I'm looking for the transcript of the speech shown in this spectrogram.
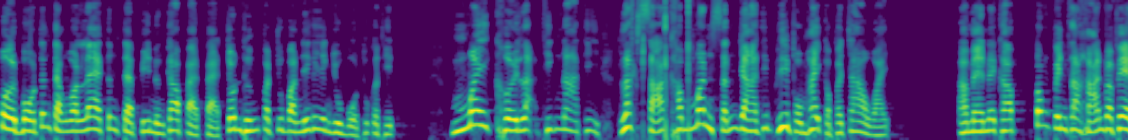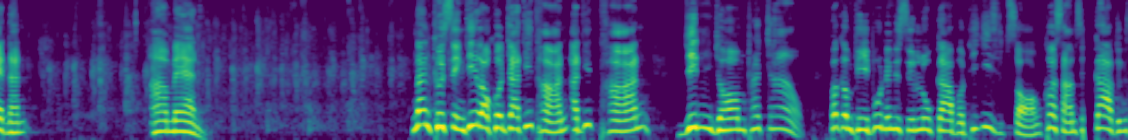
เปิดโบสถ์ตั้งแต่วันแรกตั้งแต่ปี 1988 จนถึงปัจจุบันนี้ก็ยังอยู่โบสถ์ทุกอาทิตย์ ไม่เคยละทิ้งหน้าที่รักษาคำมั่นสัญญาที่ที่ผมให้กับพระเจ้าไว้อาเมนไหมครับ ต้องเป็นทหารประเภทนั้นอาเมนนั่นคือสิ่งที่เราควรจะอธิษฐาน อธิษฐานยินยอมพระเจ้า พระคัมภีร์พูดในหนังสือลูกาบทที่ 22 ข้อ 39ถึง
